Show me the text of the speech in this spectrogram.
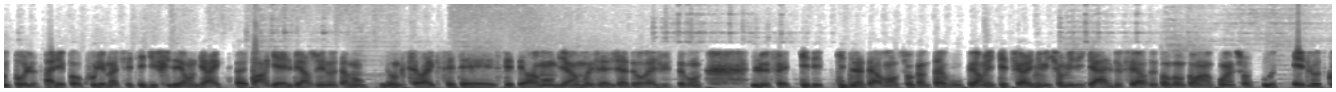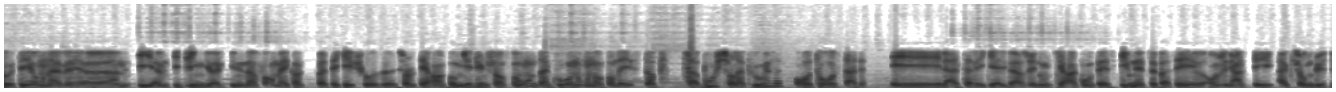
football à l'époque où les matchs étaient diffusés en direct euh, par Gaël Berger notamment. Donc c'est vrai que c'était c'était vraiment bien. Moi j'adorais justement le fait qu'il y ait des petites interventions comme ça, vous permettiez de faire une émission musicale, de faire de temps en temps un point sur le foot. Et de l'autre côté, on avait euh, un petit un petit jingle qui nous informait quand il passait quelque chose sur le terrain. Au milieu d'une chanson, d'un coup on, entendait stop, ça bouge sur la pelouse, retour au stade. Et là, tu avais Gaël Berger donc qui racontait ce qui venait de se passer. En général, c'était action de but,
